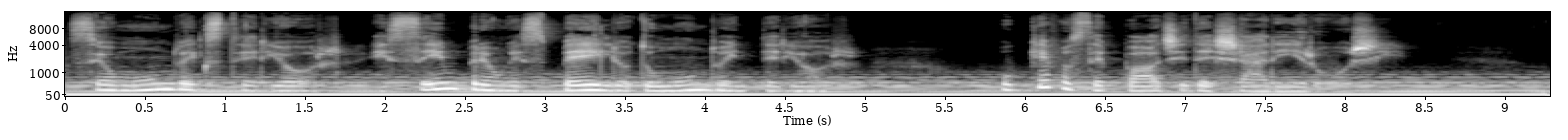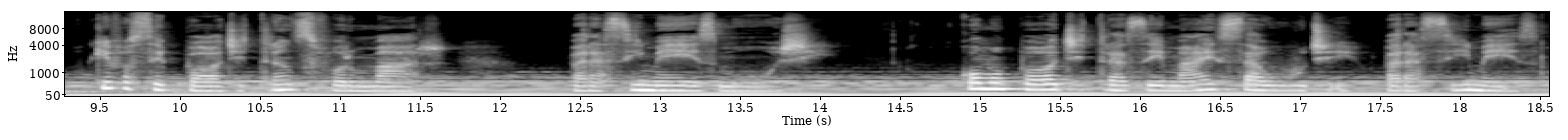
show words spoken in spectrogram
seu mundo exterior é sempre um espelho do mundo interior. O que você pode deixar ir hoje? O que você pode transformar para si mesmo hoje? Como pode trazer mais saúde para si mesmo?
